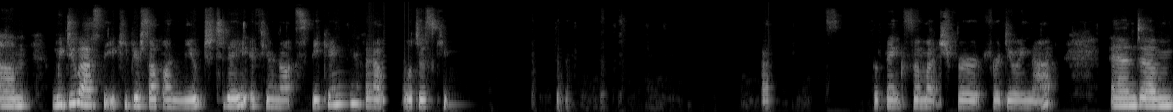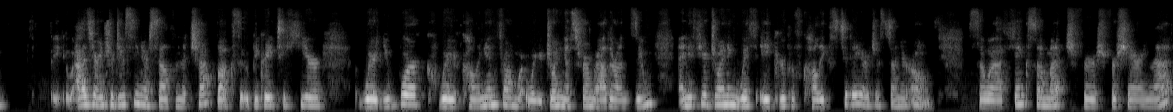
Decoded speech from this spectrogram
Um, we do ask that you keep yourself on mute today if you're not speaking. That will just keep. So thanks so much for, for doing that. And um, as you're introducing yourself in the chat box, it would be great to hear where you work, where you're calling in from, where you're joining us from rather on Zoom, and if you're joining with a group of colleagues today or just on your own. So uh, thanks so much for, for sharing that.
